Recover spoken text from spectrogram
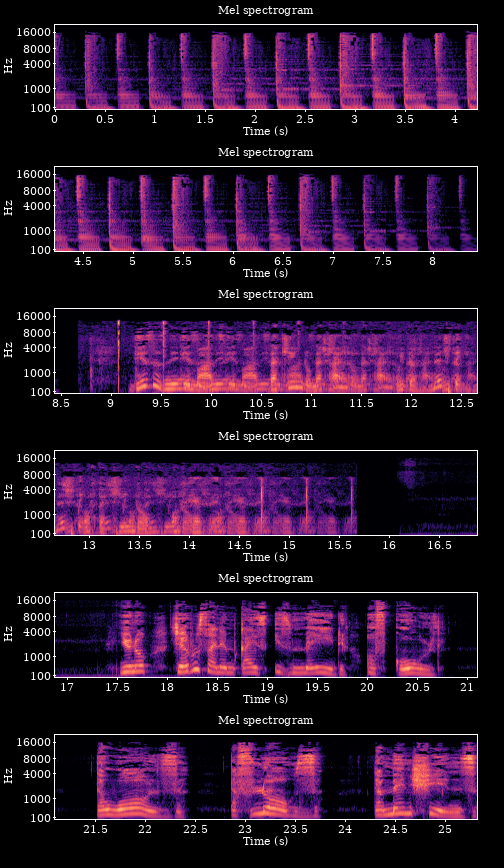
This is Nini Mats, the Kingdom Child, with a message of the Kingdom of Heaven. You know, Jerusalem, guys, is made of gold. The walls, the floors, the mansions.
